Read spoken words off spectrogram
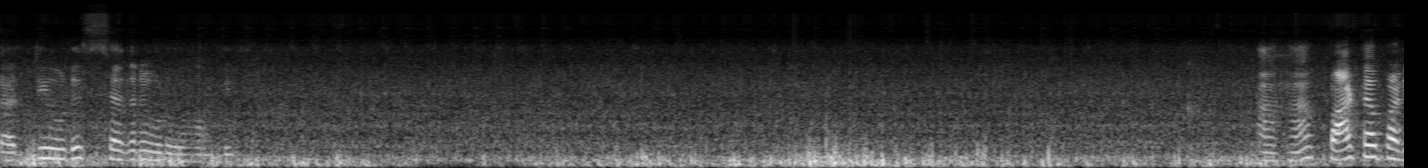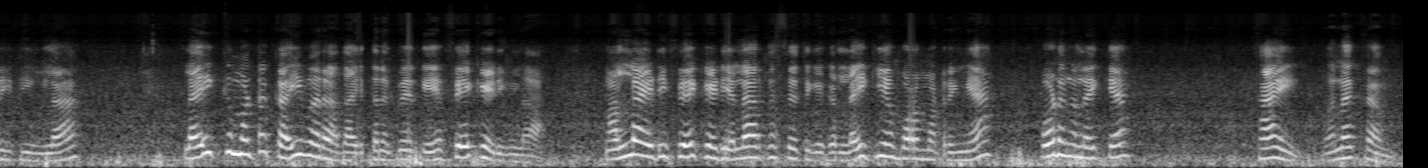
தட்டி விடு செதற விடுவோம் அப்படி. ஆஹா பாட்டாக பாடிட்டீங்களா? லைக்கு மட்டும் கை வராதா இத்தனை பேருக்கு? ஃபேக் ஐடிங்களா நல்ல ஐடி ஃபேக் ஐடி எல்லாருக்கும் சேர்த்து கேட்குறேன் லைக் ஏன் போட மாட்டேறீங்க போடுங்க லைக்கை ஹாய் வணக்கம்.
